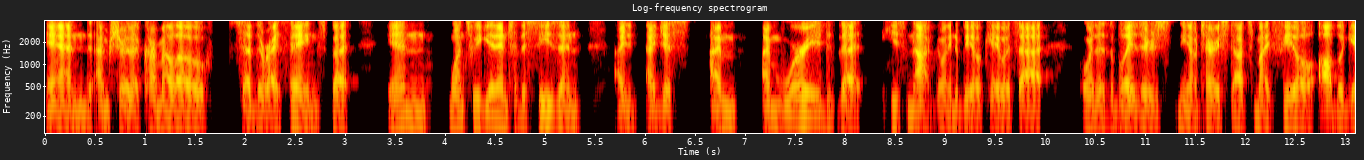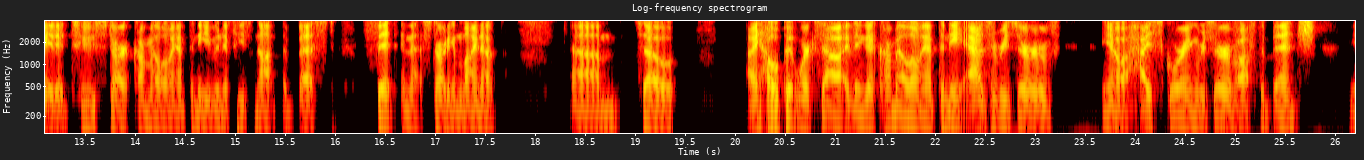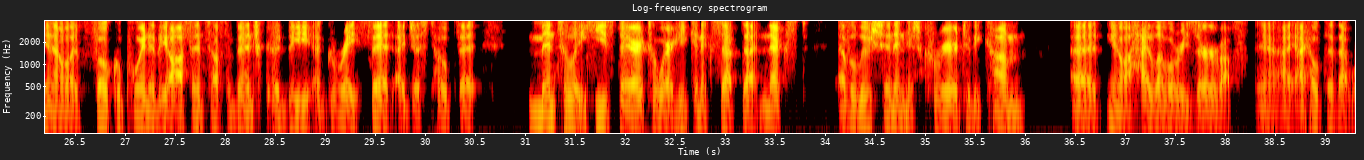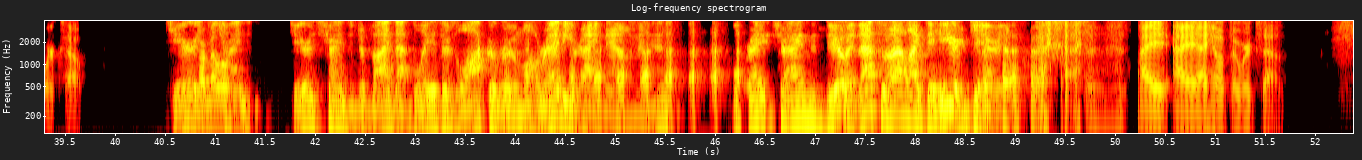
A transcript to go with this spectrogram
And I'm sure that Carmelo said the right things, but in once we get into the season, I I just I'm I'm worried that he's not going to be okay with that, or that the Blazers, you know, Terry Stotts might feel obligated to start Carmelo Anthony even if he's not the best fit in that starting lineup. Um, so I hope it works out. I think that Carmelo Anthony as a reserve, you know, a high scoring reserve off the bench, you know, a focal point of the offense off the bench could be a great fit. I just hope that mentally he's there to where he can accept that next evolution in his career to become a, you know, a high level reserve off. I, I hope that that works out. Jared's Carmelo. trying to Jared's trying to divide that Blazers locker room already right now, man. already trying to do it. That's what I like to hear, Jared. I, I, I hope it works out.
